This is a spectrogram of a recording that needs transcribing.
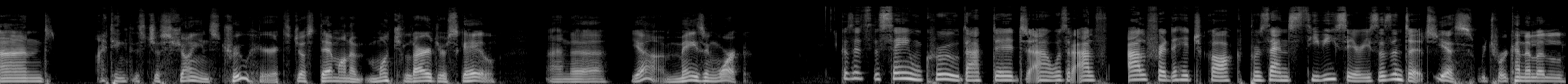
And I think this just shines true here. It's just them on a much larger scale. And uh, yeah, amazing work. Because it's the same crew that did, uh, was it Alf- Alfred Hitchcock Presents TV series, isn't it? Yes, which were kind of little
